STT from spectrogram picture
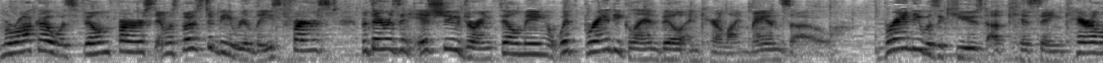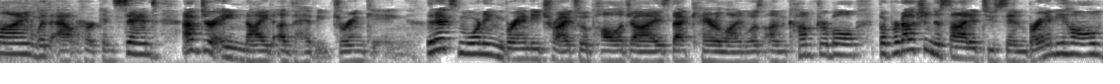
Morocco was filmed first and was supposed to be released first, but there was an issue during filming with Brandi Glanville and Caroline Manzo. Brandi was accused of kissing Caroline without her consent after a night of heavy drinking. The next morning, Brandi tried to apologize that Caroline was uncomfortable, but production decided to send Brandi home,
